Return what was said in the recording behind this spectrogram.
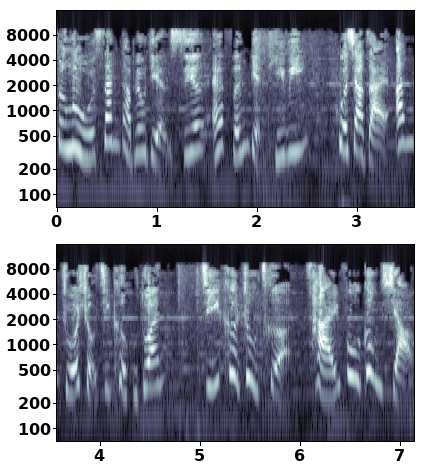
登录三 w 点 cnfn 点 tv 或下载安卓手机客户端，即刻注册财富共享。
